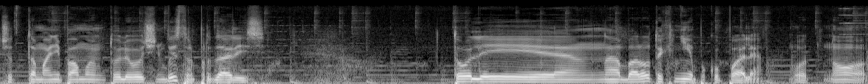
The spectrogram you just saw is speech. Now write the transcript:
что-то там они, по-моему, то ли очень быстро продались, то ли наоборот их не покупали. Вот, но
